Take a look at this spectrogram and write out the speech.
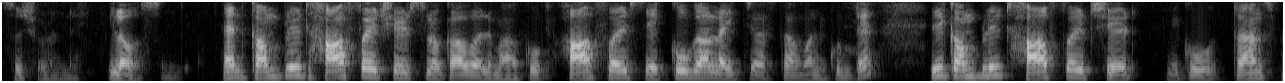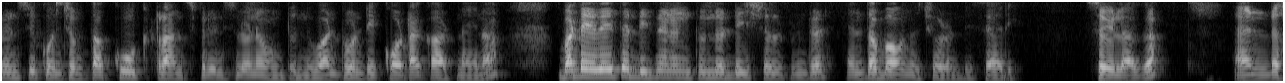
సో చూడండి ఇలా వస్తుంది. అండ్ కంప్లీట్ హాఫ్ వైట్ షేడ్స్లో కావాలి మాకు. హాఫ్ వైట్స్ ఎక్కువగా లైక్ చేస్తాం అనుకుంటే ఈ కంప్లీట్ హాఫ్ వైట్ షేడ్ మీకు ట్రాన్స్పరెన్సీ కొంచెం తక్కువ ట్రాన్స్పరెన్సీలోనే ఉంటుంది. వన్ ట్వంటీ కోటా కాటన్ అయినా. బట్ ఏదైతే డిజైన్ ఉంటుందో డిజిటల్ ప్రింటెడ్ ఎంత బాగుందో చూడండి శారీ. సో ఇలాగా. అండ్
